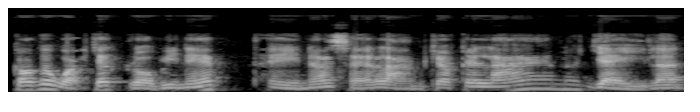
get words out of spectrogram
có cái hoạt chất Robinep thì nó sẽ làm cho cái lá nó dày lên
